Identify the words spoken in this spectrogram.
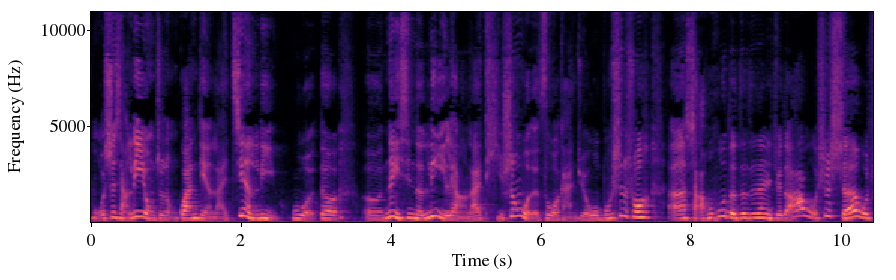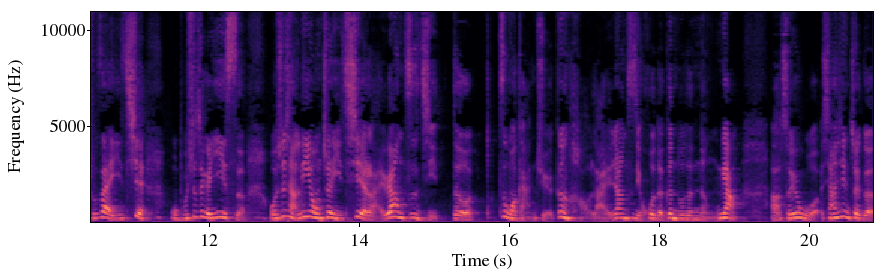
我是想利用这种观点来建立我的呃内心的力量，来提升我的自我感觉。我不是说呃傻乎乎的在在那里觉得啊我是神，我主宰一切，我不是这个意思。我是想利用这一切来让自己的自我感觉更好，来让自己获得更多的能量啊。所以我相信这个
